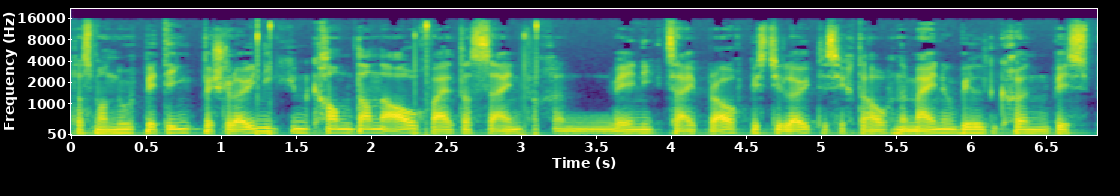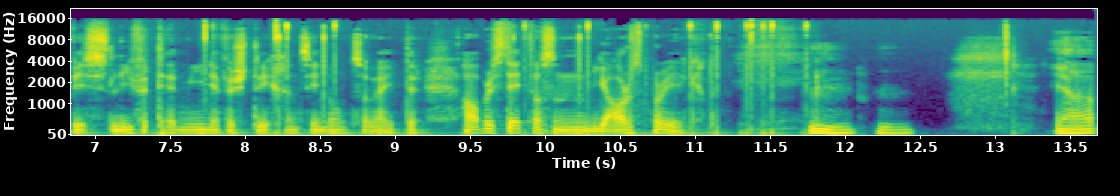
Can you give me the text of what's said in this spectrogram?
dass man nur bedingt beschleunigen kann dann auch, weil das einfach ein wenig Zeit braucht, bis die Leute sich da auch eine Meinung bilden können, bis, bis Liefertermine verstrichen sind und so weiter. Aber es ist etwas ein Jahresprojekt. Mhm. Ja,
